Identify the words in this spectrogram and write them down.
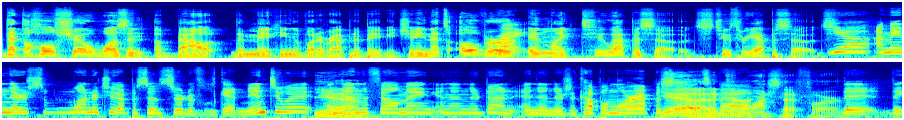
that the whole show wasn't about the making of whatever happened to Baby Jane. That's over Right. in like two episodes, two three episodes. yeah i mean there's one or two episodes sort of getting into it Yeah. and then the filming and then they're done and then there's a couple more episodes Yeah, and I about didn't watch that far. the the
